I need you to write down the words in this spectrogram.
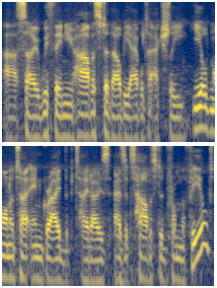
Uh, so with their new harvester, they'll be able to actually yield monitor and grade the potatoes as it's harvested from the field.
